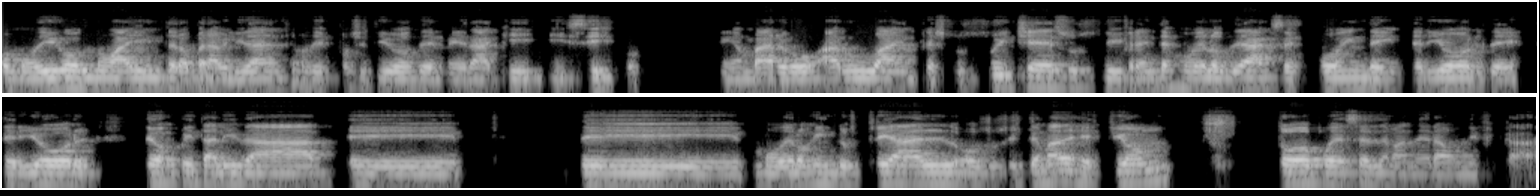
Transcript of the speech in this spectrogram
como digo, no hay interoperabilidad entre los dispositivos de Meraki y Cisco. Sin embargo, Aruba, entre sus switches, sus diferentes modelos de access point, de interior, de exterior, de hospitalidad, eh, de modelos industrial o su sistema de gestión, todo puede ser de manera unificada.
